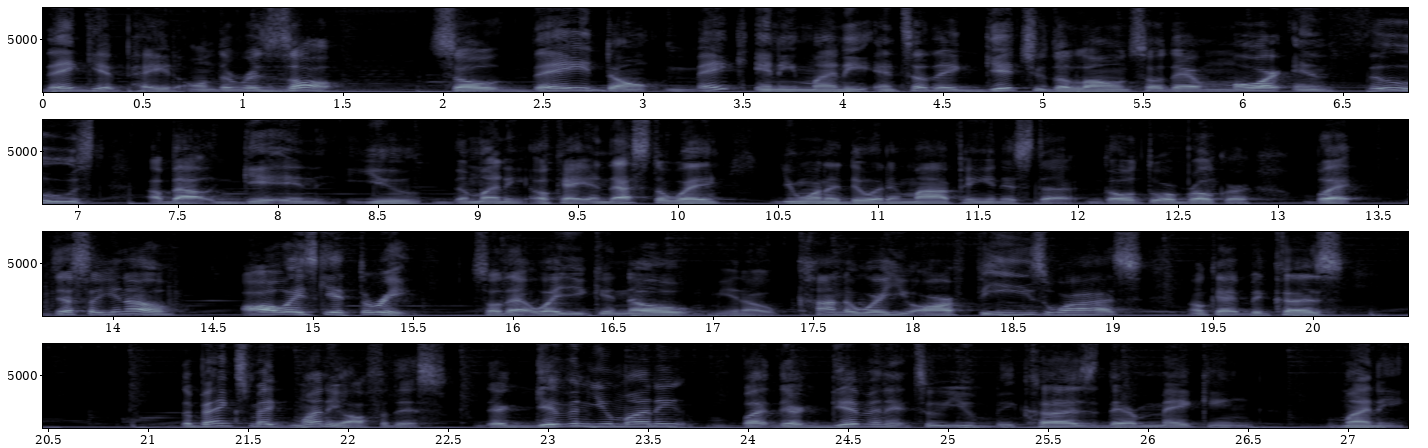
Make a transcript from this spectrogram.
they get paid on the result. So they don't make any money until they get you the loan. So they're more enthused about getting you the money. Okay. And that's the way you want to do it, in my opinion, is to go through a broker. But just so you know, always get three. So that way you can know, you know, kind of where you are fees wise. Okay. Because the banks make money off of this. They're giving you money, but they're giving it to you because they're making money.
